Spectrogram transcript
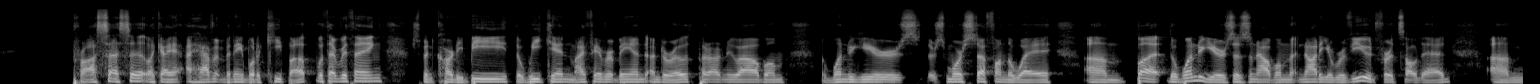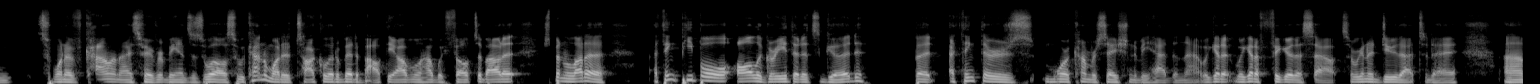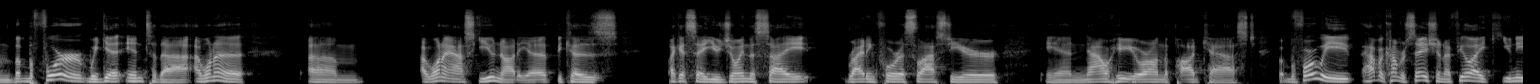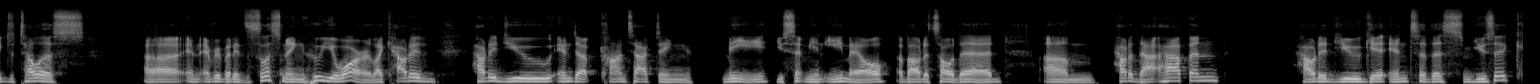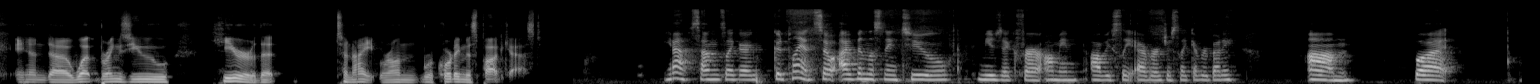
process it. Like I, I haven't been able to keep up with everything. There's been Cardi B, The Weeknd, my favorite band, Underoath, put out a new album. The Wonder Years. There's more stuff on the way. Um, but The Wonder Years is an album that Nadia reviewed for It's All Dead. Um, it's one of Kyle and I's favorite bands as well. So we kind of wanted to talk a little bit about the album, how we felt about it. There's been a lot of, I think people all agree that it's good but I think there's more conversation to be had than that. We got to we got to figure this out. So we're going to do that today. Um, but before we get into that, I want to um, I want to ask you, Nadia, because like I say, you joined the site writing for us last year, and now here you are on the podcast. But before we have a conversation, I feel like you need to tell us uh, and everybody that's listening who you are. Like, how did how did you end up contacting me. You sent me an email about It's All Dead. Um, how did that happen? How did you get into this music? And uh, what brings you here that tonight we're on recording this podcast? Yeah, sounds like a good plan. So I've been listening to music for, I mean, obviously ever, just like everybody. Um, but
